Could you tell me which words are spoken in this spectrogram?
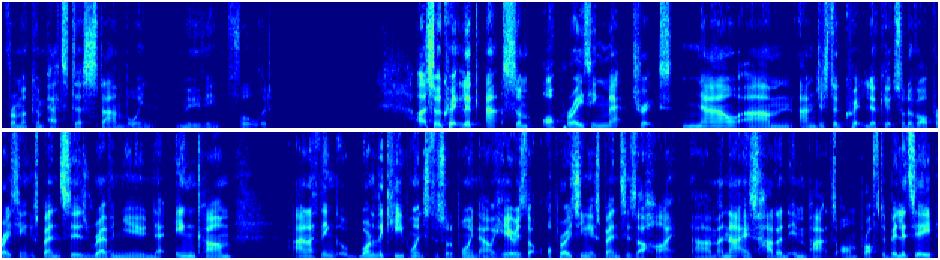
from a competitor standpoint moving forward. Uh, so a quick look at some operating metrics now, um, and just a quick look at sort of operating expenses, revenue, net income. And I think one of the key points to sort of point out here is that operating expenses are high, um, and that has had an impact on profitability.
